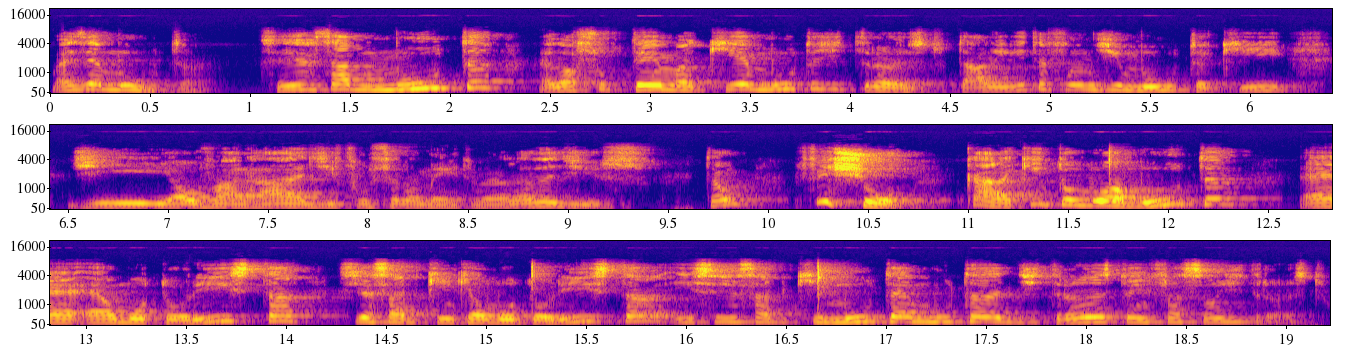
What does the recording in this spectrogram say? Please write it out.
Mas é multa. Você já sabe, multa, é nosso tema aqui, é multa de trânsito, tá? Ninguém tá falando de multa aqui, de alvará, de funcionamento, não é nada disso. Então, fechou. Cara, quem tomou a multa é, é, o motorista, você já sabe quem que é o motorista e você já sabe que multa é multa de trânsito, é infração de trânsito.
